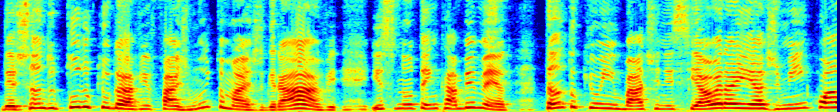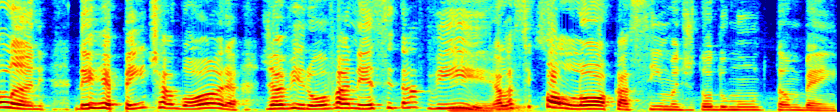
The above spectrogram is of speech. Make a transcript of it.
deixando tudo que o Davi faz muito mais grave, isso não tem cabimento. Tanto que o embate inicial era Yasmin com a Lani. De repente, agora, já virou Vanessa e Davi. Isso. Ela se coloca acima de todo mundo também.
